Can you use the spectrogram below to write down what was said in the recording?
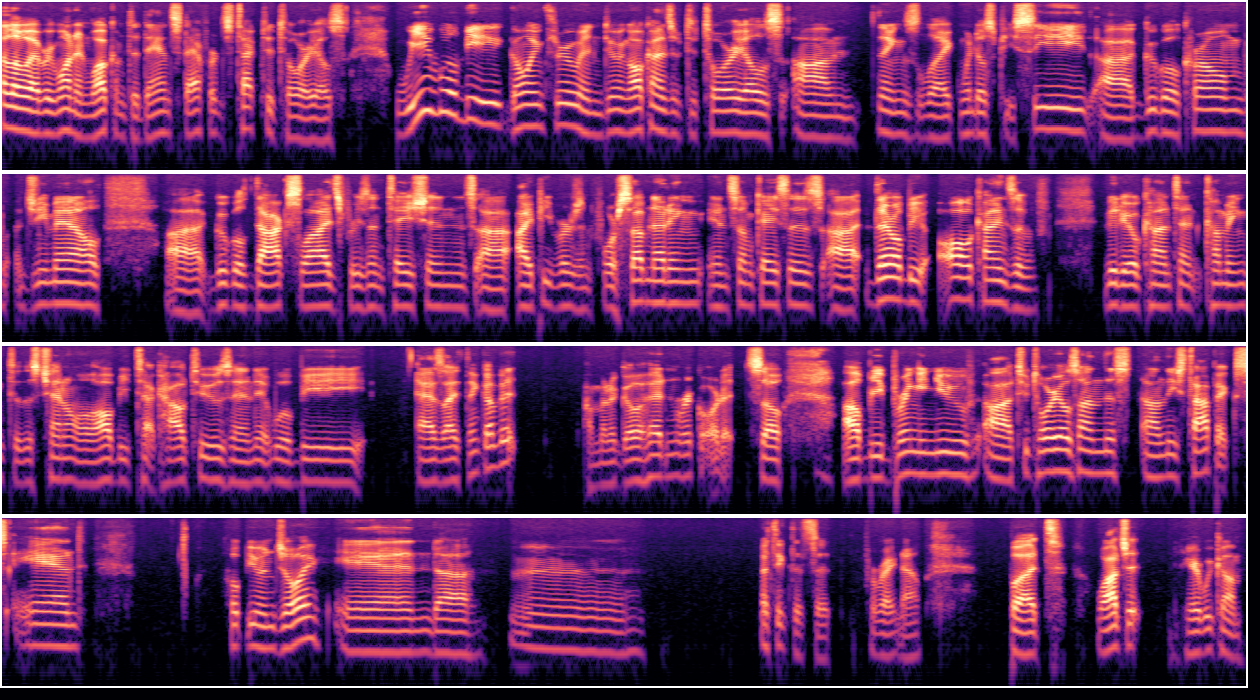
Hello everyone and welcome to Dan Stafford's Tech Tutorials. We will be going through and doing all kinds of tutorials on things like Windows PC, uh, Google Chrome, Gmail, uh, Google Docs, slides, presentations, uh, IP version 4 subnetting in some cases. Uh, there will be all kinds of video content coming to this channel. It'll all be tech how-tos and it will be as I think of it, I'm going to go ahead and record it. So I'll be bringing you uh, tutorials on this on these topics and hope you enjoy. And uh, mm, I think that's it for right now. But watch it. Here we come.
